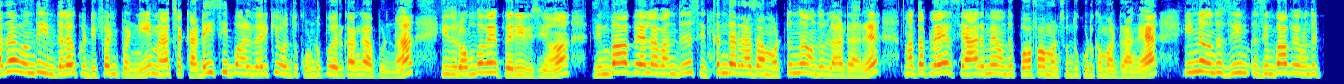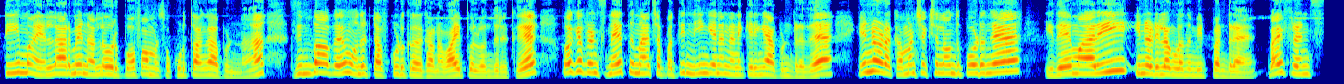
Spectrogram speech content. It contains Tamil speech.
அதை வந்து இந்த அளவுக்கு டிஃபெண்ட் பண்ணி மேட்சை கடைசி பால் வரைக்கும் வந்து கொண்டு போயிருக்காங்க அப்படின்னா இது ரொம்ப ரொம்பவே பெரிய விஷயம். ஜிம்பாப்வேல வந்து சிக்கந்தர் ராஜா மட்டும்தான் வந்து விளையாடுறாரு. மற்ற பிளேயர்ஸ் யாருமே வந்து பெர்ஃபார்மன்ஸ் வந்து கொடுக்க மாட்டாங்க இன்னும் வந்து ஜிம் ஜிம்பாப்வே வந்து டீமா எல்லாருமே நல்ல ஒரு பெர்ஃபார்மன்ஸை கொடுத்தாங்க அப்படின்னா ஜிம்பாப்வேவும் வந்து டஃப் கொடுக்கறதுக்கான வாய்ப்புகள் வந்து இருக்கு ஓகே ஃப்ரெண்ட்ஸ் நேற்று மேட்சை பற்றி நீங்கள் என்ன நினைக்கிறீங்க அப்படின்றத என்னோட கமெண்ட் செக்ஷனில் வந்து போடுங்க. இதே மாதிரி இன்னொடியில் உங்களை வந்து மீட் பண்ணுறேன் பை ஃப்ரெண்ட்ஸ்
